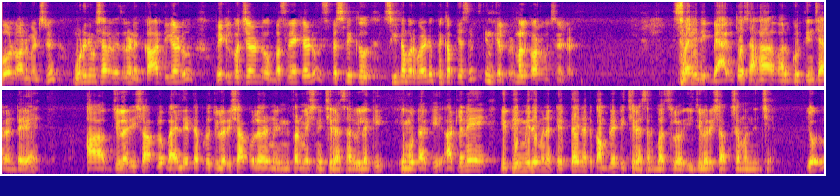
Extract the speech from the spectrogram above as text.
గోల్డ్ ఆర్నమెంట్స్ మూడు నిమిషాల వ్యవధిలోనే కార్ దిగాడు వెహికల్కి వచ్చాడు బస్సులో ఎక్కాడు స్పెసిఫిక్ సీట్ నెంబర్ పోయాడు పికప్ చేసి కిందికి వెళ్ళిపోయాడు. మళ్ళీ కార్లో కూర్చొని వెళ్ళాడు. సార్ ఇది బ్యాగ్తో సహా వాళ్ళు గుర్తించారంటే ఆ జ్యువెలరీ షాప్లో బయలుదేరేటప్పుడు జ్యువెలరీ షాప్లో ఇన్ఫర్మేషన్ ఇచ్చిరా సార్ వీళ్ళకి ఈ ముఠాకి? అట్లనే ఈ దీని మీద ఏమైనా డెత్ అయినట్టు కంప్లైంట్ ఇచ్చిరా సార్ బస్లో ఈ జ్యువెలరీ షాప్ సంబంధించి? ఎవరు?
